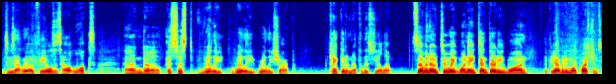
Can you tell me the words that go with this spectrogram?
it's exactly how it feels. It's how it looks. And uh, it's just really, really, really sharp. Can't get enough of this yellow. 702-818-1031 if you have any more questions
